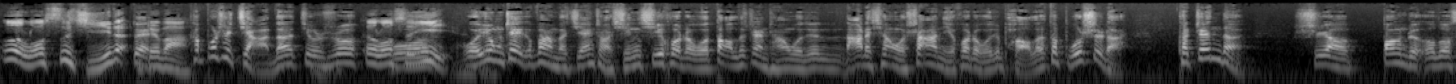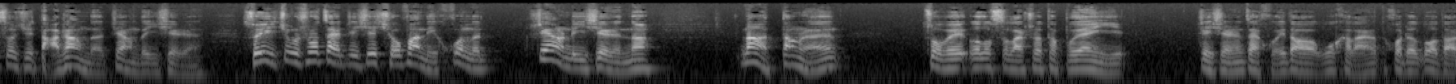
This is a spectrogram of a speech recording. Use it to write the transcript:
俄罗斯籍的，对，对吧？他不是假的，就是说俄罗斯裔。我用这个办法减少刑期，或者我到了战场我就拿着枪我杀你，或者我就跑了。他不是的，他真的是要帮着俄罗斯去打仗的这样的一些人。所以就是说，在这些囚犯里混了这样的一些人呢，那当然，作为俄罗斯来说，他不愿意这些人再回到乌克兰或者落到。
